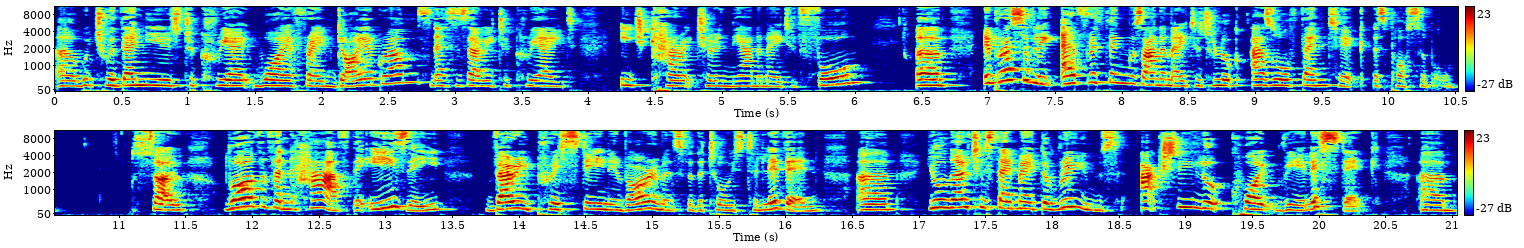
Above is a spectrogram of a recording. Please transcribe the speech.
uh, which were then used to create wireframe diagrams necessary to create each character in the animated form. Um, impressively, everything was animated to look as authentic as possible. So rather than have the easy, very pristine environments for the toys to live in, um, you'll notice they made the rooms actually look quite realistic um,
